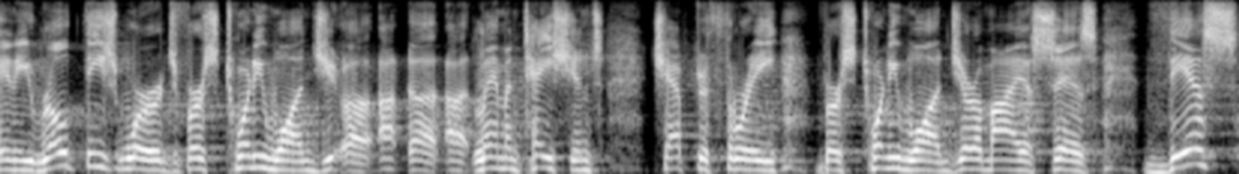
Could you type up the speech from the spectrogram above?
and he wrote these words, verse 21, uh, uh, uh, uh, Lamentations chapter 3, verse 21. Jeremiah says, This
